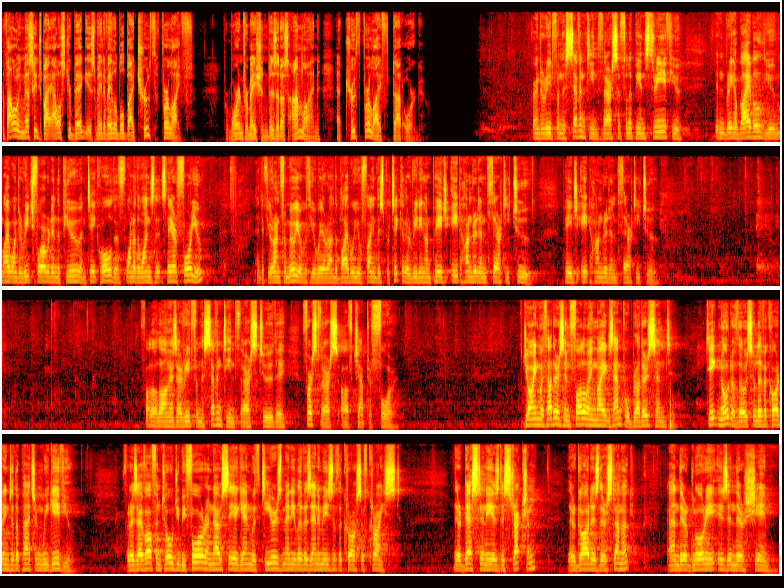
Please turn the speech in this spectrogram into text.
The following message by Alistair Begg is made available by Truth for Life. For more information, visit us online at truthforlife.org. Going to read from the 17th verse of Philippians 3. If you didn't bring a Bible, you might want to reach forward in the pew and take hold of one of the ones that's there for you. And if you're unfamiliar with your way around the Bible, you'll find this particular reading on page 832. Page 832. Follow along as I read from the 17th verse to the first verse of chapter 4. Join with others in following my example, brothers, and take note of those who live according to the pattern we gave you. For as I've often told you before, and now say again with tears, many live as enemies of the cross of Christ. Their destiny is destruction, their God is their stomach, and their glory is in their shame.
